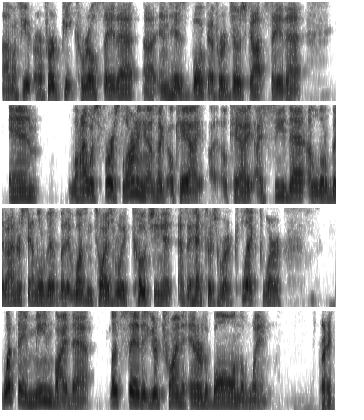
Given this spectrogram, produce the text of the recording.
Um, I've, I've, heard Pete Carril say that uh, in his book. I've heard Joe Scott say that. And when I was first learning, it, I was like, okay, I okay, I, I see that a little bit. I understand a little bit, but it wasn't until I was really coaching it as a head coach where it clicked. Where what they mean by that let's say that you're trying to enter the ball on the wing. Right.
